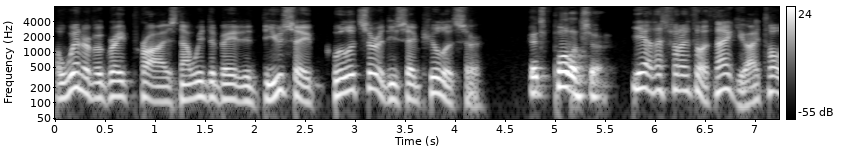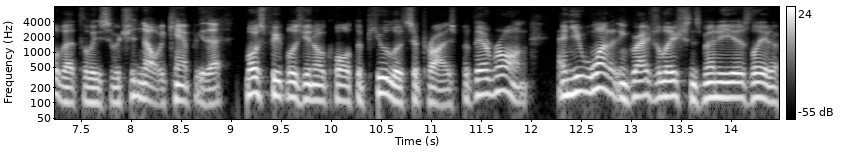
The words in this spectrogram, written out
a winner of a great prize. Now we debated. Do you say Pulitzer or do you say Pulitzer? It's Pulitzer. Yeah, that's what I thought. Thank you. I told that to Lisa, but she no, it can't be that. Most people, as you know, call it the Pulitzer Prize, but they're wrong. And you won it. Congratulations, many years later.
